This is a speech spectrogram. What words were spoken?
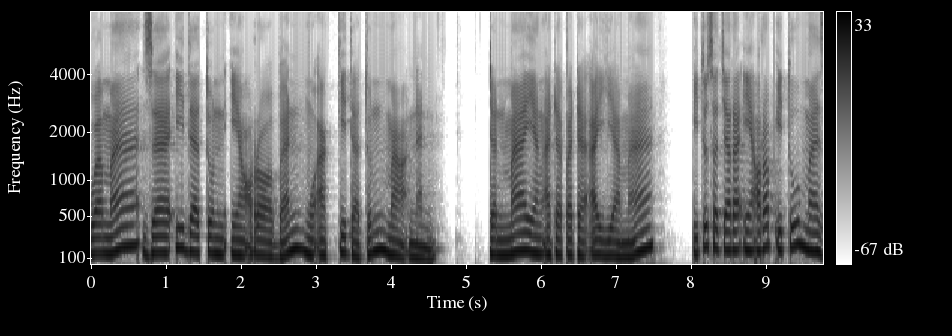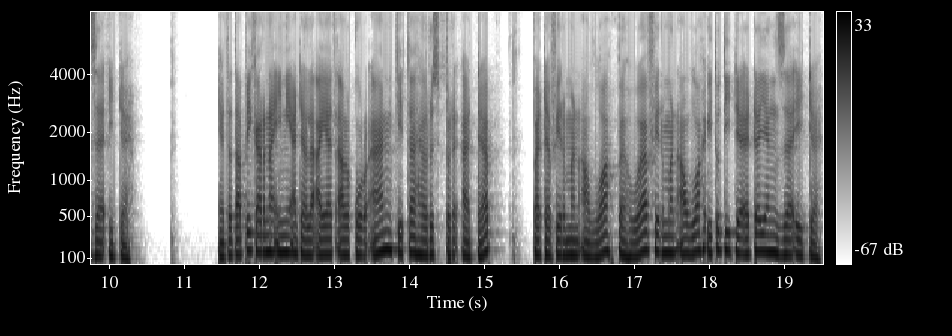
Wa ma zaidatun i'raban muakkidatun ma'nan. Dan ma yang ada pada ayyama itu secara i'rab itu ma zaidah. Ya, tetapi karena ini adalah ayat Al-Qur'an, kita harus beradab pada firman Allah bahwa firman Allah itu tidak ada yang zaidah.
